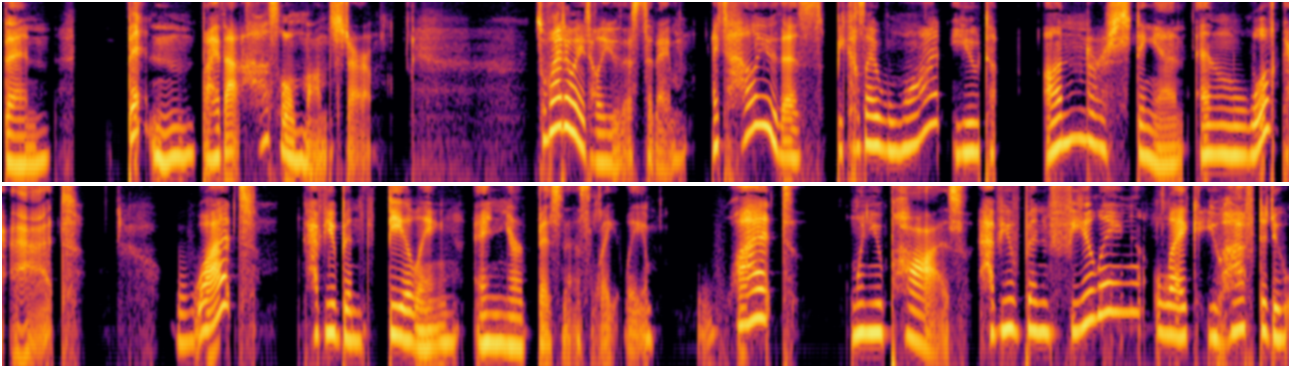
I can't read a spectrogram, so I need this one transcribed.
been bitten by that hustle monster. So, why do I tell you this today? I tell you this because I want you to understand and look at what have you been feeling in your business lately? What, when you pause, have you been feeling like you have to do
